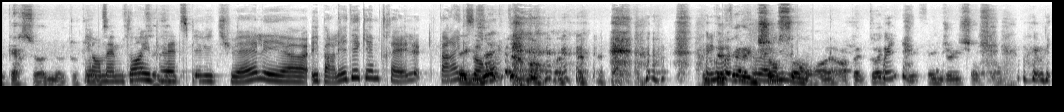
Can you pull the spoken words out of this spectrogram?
personnes. Tout et en même temps, il peut être spirituel et, parler des chemtrails, par exemple. Exactement. il peut faire une chanson, hein. rappelle-toi qu'il fait une jolie chanson. oui.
